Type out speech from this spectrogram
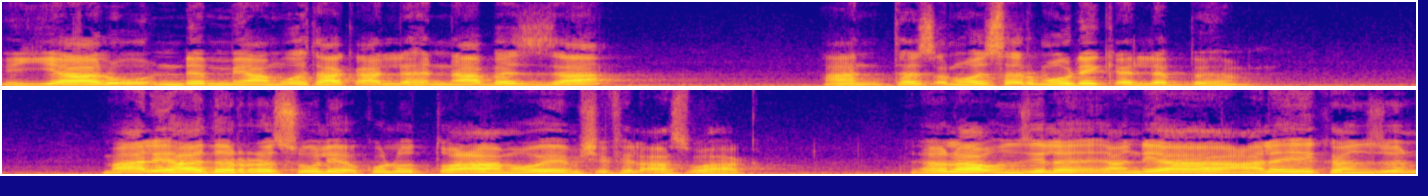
እያሉ እንደሚያሙህ ታቃለህና በዛ ተጽዕኖ ስር መውደቅ የለብህም። ማ ሊሃذ ረሱል የእኩሉ ጣዓመ ወየምሺ ፊ ልአስዋቅ ለውላ ኡንዚለ አለህ ከንዙን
